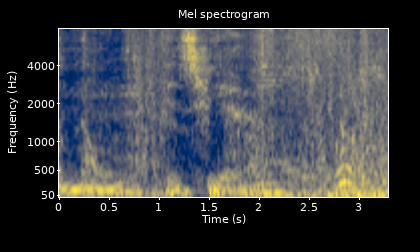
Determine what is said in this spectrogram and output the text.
Unknown is here.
